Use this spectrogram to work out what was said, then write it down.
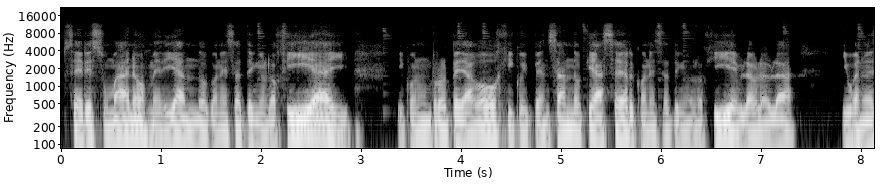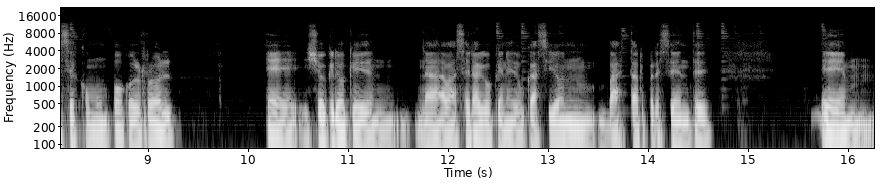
seres humanos mediando con esa tecnología y, y con un rol pedagógico y pensando qué hacer con esa tecnología y bla, bla, bla. Y bueno, ese es como un poco el rol. Eh, y yo creo que nada, va a ser algo que en educación va a estar presente. Em,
